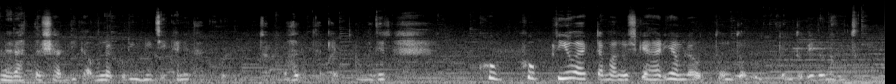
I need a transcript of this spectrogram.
ওনার আত্মার শান্তি কামনা করি, উনি যেখানে থাকুন ভালো থাকেন। আমাদের খুব খুব প্রিয় একটা মানুষকে হারিয়ে আমরা অত্যন্ত অত্যন্ত বেদনা বেদনাহত।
